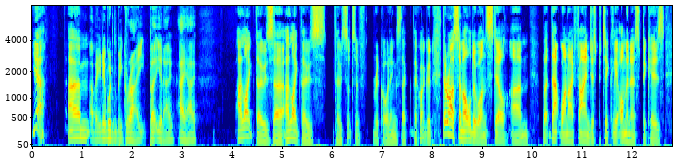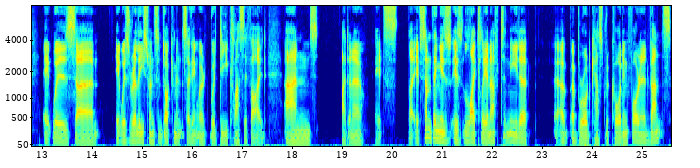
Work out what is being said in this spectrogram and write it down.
Yeah. Um, I mean, it wouldn't be great, but you know, hey ho. I like those. Uh, I like those those sorts of recordings. They're they're quite good. There are some older ones still, um, but that one I find just particularly ominous because it was um, it was released when some documents I think were were declassified, and I don't know. It's like if something is is likely enough to need a a, a broadcast recording for in advance.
